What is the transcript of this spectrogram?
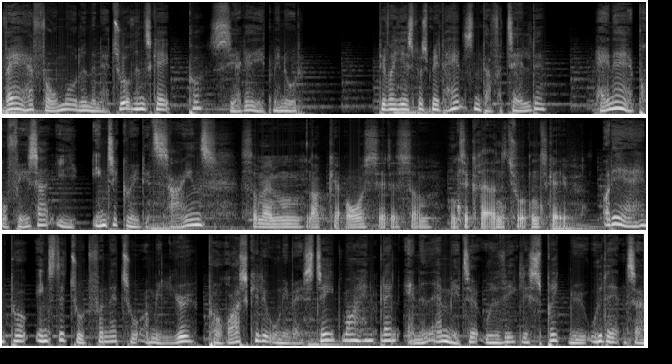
hvad er formålet med naturvidenskab på cirka et minut. Det var Jesper Schmidt Hansen, der fortalte. Han er professor i Integrated Science. Som man nok kan oversætte som integreret naturvidenskab. Og det er han på Institut for Natur og Miljø på Roskilde Universitet, hvor han blandt andet er med til at udvikle spritnye uddannelser.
